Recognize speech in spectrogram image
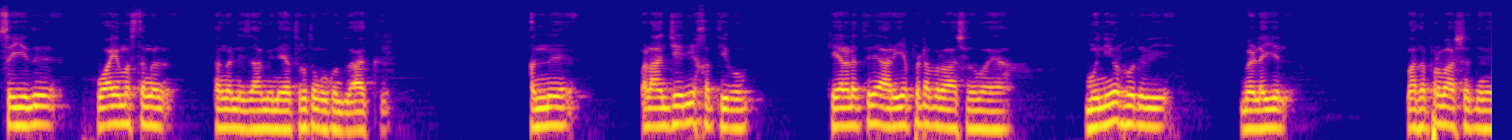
സയ്യിദ് വായമസ്തങ്ങൾ തങ്ങൾ നിസാമി നേതൃത്വം കൊടുക്കും ആക്ക് അന്ന് വളാഞ്ചേരി ഖത്തീബും കേരളത്തിലെ അറിയപ്പെട്ട പ്രഭാഷകനുമായ മുനീർ ഹുദവി വെളയിൽ മതപ്രഭാഷണത്തിന്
